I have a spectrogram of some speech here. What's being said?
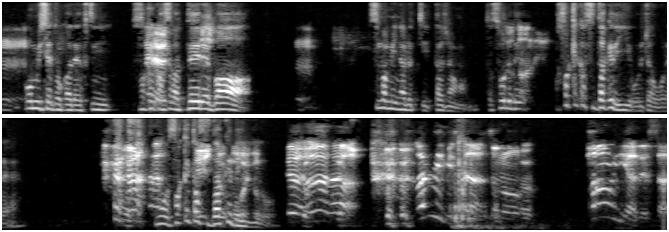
うん。お店とかで普通に酒かすが出ればうん、つまみになるって言ったじゃん。それでね、酒かすだけでいいよ、俺じゃあ俺。もう酒かすだけでいいよ。いや、だから、ある意味さ、そのうん、パン屋でさ、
